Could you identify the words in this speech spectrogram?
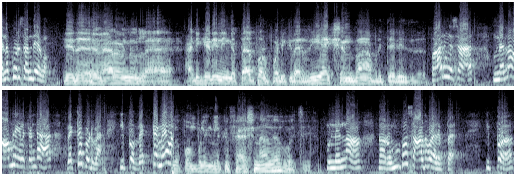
எனக்கு ஒரு சந்தேகம். இது வேற ஒண்ணும் இல்ல. அடிக்கடி நீங்க பேப்பர் படிக்கிற ரியாக்ஷன் தான் அப்படி தெரியுது. பாருங்க சார் முன்னெல்லாம் ஆம்பளைங்களை கண்டா வெக்கப்படுவேன் இப்ப வெக்கமே பொம்பளைங்களுக்கு ஃபேஷனாவே போச்சு. முன்னெல்லாம் நான் ரொம்ப சாதுவா இருப்பேன். இப்ப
